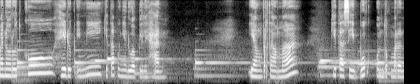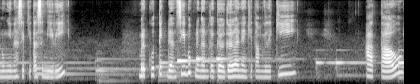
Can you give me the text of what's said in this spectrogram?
Menurutku, hidup ini kita punya dua pilihan. Yang pertama, kita sibuk untuk merenungi nasib kita sendiri, berkutik dan sibuk dengan kegagalan yang kita miliki, atau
